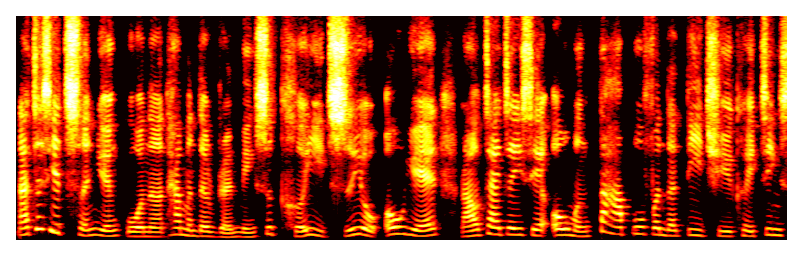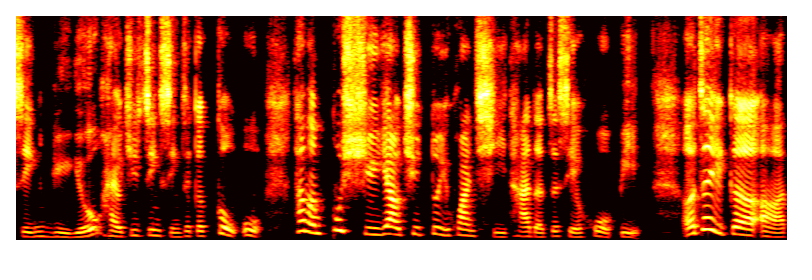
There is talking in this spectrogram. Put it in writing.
那这些成员国呢，他们的人民是可以持有欧元，然后在这一些欧盟大部分的地区可以进行旅游，还有去进行这个购物。他们不需要去兑换其他的这些货币。而这个呃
